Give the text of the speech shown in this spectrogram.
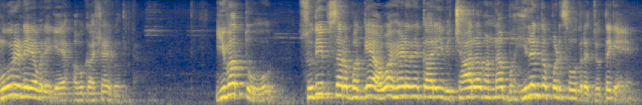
ಮೂರನೆಯವರಿಗೆ ಅವಕಾಶ ಇರೋದಿಲ್ಲ. ಇವತ್ತು ಸುದೀಪ್ ಸರ್ ಬಗ್ಗೆ ಅವಹೇಳನಕಾರಿ ವಿಚಾರವನ್ನು ಬಹಿರಂಗಪಡಿಸೋದರ ಜೊತೆಗೆ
